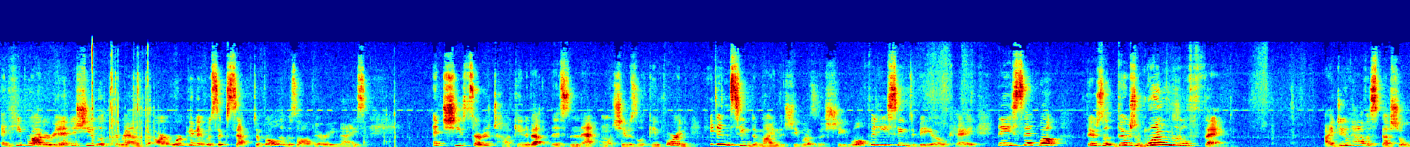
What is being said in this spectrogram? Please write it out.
And he brought her in and she looked around the artwork and it was acceptable. It was all very nice. And she started talking about this and that and what she was looking for. And he didn't seem to mind that she wasn't a she-wolf, and he seemed to be okay. And he said, well, there's, a, there's one little thing. I do have a special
